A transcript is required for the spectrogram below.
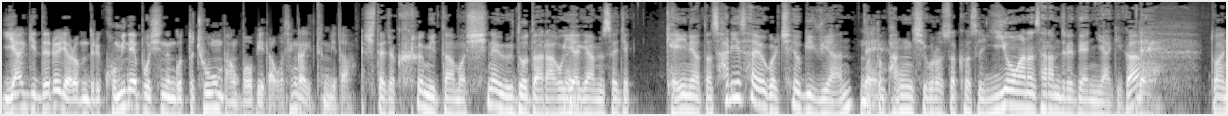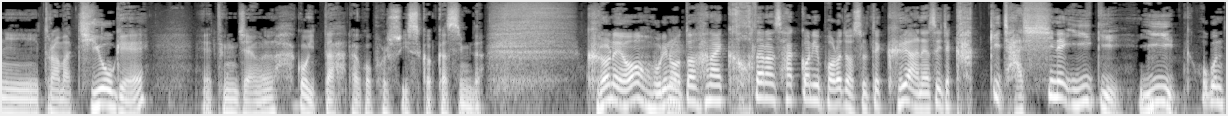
이야기들을 여러분들이 고민해 보시는 것도 좋은 방법이라고 생각이 듭니다. 시대적 흐름이다, 뭐 신의 의도다라고 네. 이야기하면서 이제 개인의 어떤 사리 사욕을 채우기 위한 네. 어떤 방식으로서 그것을 이용하는 사람들에 대한 이야기가 네. 또한 이 드라마 지옥에 등장을 하고 있다라고 볼 수 있을 것 같습니다. 그러네요. 우리는 네. 어떤 하나의 커다란 사건이 벌어졌을 때 그 안에서 이제 각기 자신의 이기, 이익 음. 혹은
